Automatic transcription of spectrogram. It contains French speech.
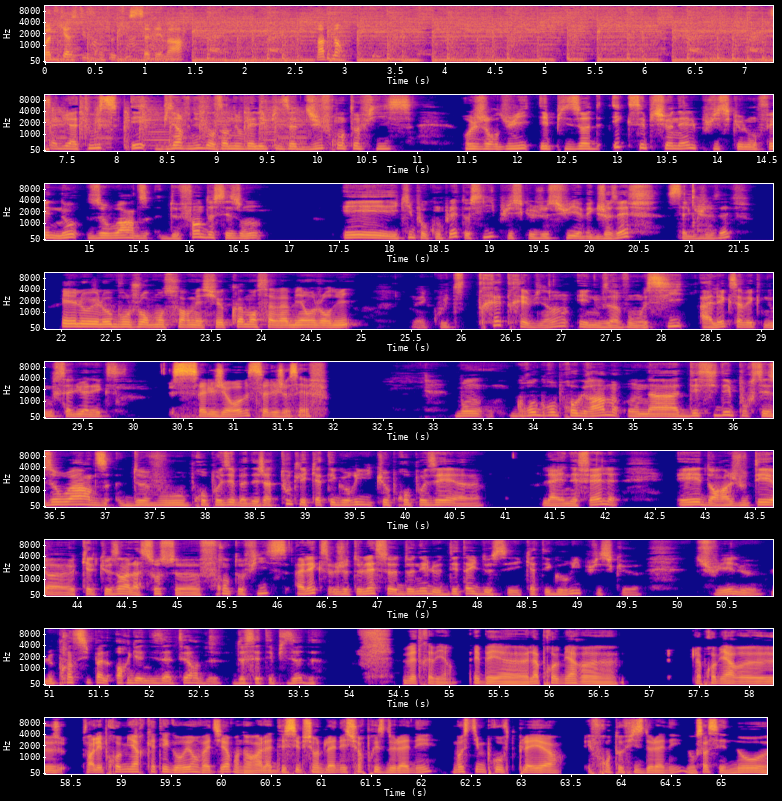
podcast du front office, ça démarre. Maintenant. Salut à tous et bienvenue dans un nouvel épisode du front office. Aujourd'hui, épisode exceptionnel puisque l'on fait nos awards de fin de saison et équipe au complète aussi puisque je suis avec Joseph. Salut Joseph. Hello, hello, bonjour, bonsoir messieurs, comment ça va bien aujourd'hui? Écoute, très très bien. Et nous avons aussi Alex avec nous. Salut Alex. Salut Jérôme, salut Joseph. Bon, gros gros programme. On a décidé pour ces awards de vous proposer bah, déjà toutes les catégories que proposait euh, la NFL et d'en rajouter euh, quelques-uns à la sauce euh, front office. Alex, je te laisse donner le détail de ces catégories puisque tu es le, le principal organisateur de, de cet épisode. Ben, très bien. Eh ben euh, la première, euh, la première, euh, enfin les premières catégories, on va dire, on aura la déception de l'année, surprise de l'année, most improved player et front office de l'année. Donc ça, c'est nos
